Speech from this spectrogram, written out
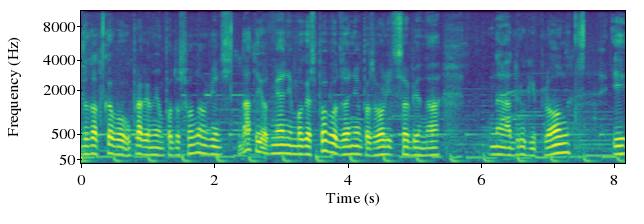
dodatkowo uprawiam ją pod osłoną, więc na tej odmianie mogę z powodzeniem pozwolić sobie na, na drugi plon i,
